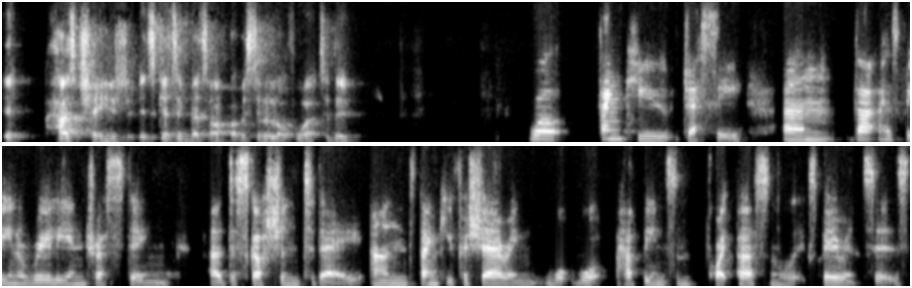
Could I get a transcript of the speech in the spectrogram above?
it has changed. It's getting better, but there's still a lot of work to do. Well, thank you, Jesse. Um, that has been a really interesting uh, discussion today. And thank you for sharing what, what have been some quite personal experiences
